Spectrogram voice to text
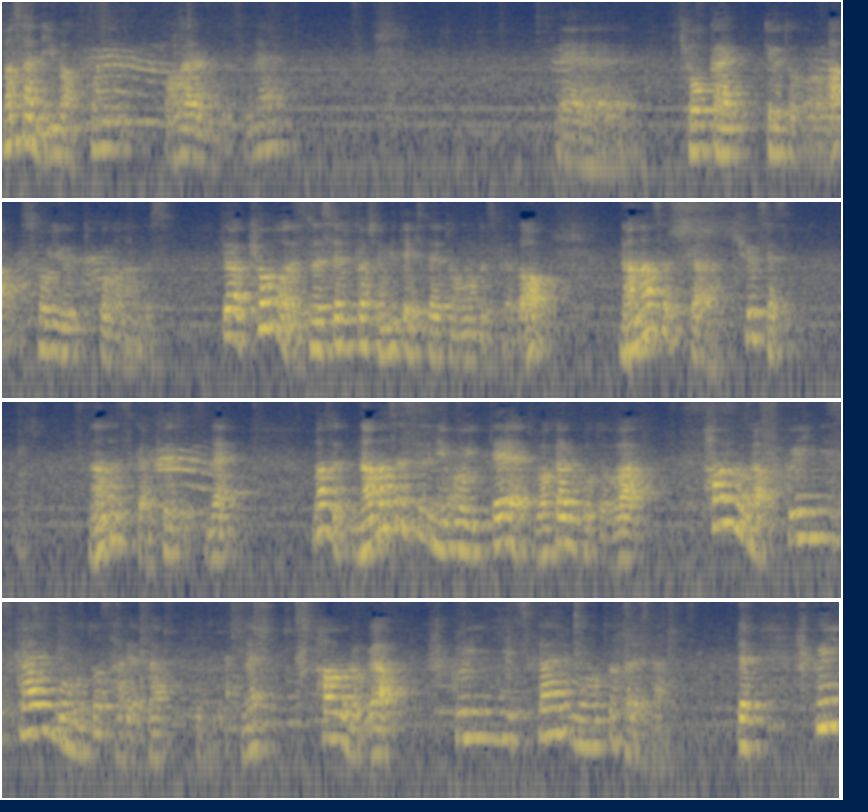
まさに今ここにおられるんですね、えー、教会というところはそういうところなんです。では今日のですね聖書箇所を見ていきたいと思うんですけど7節から9節。7節から9節ですね。まず7節において分かることはパウロが福音に使えるものとされたということですね。パウロが福音に使えるものとされた。で福音っ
